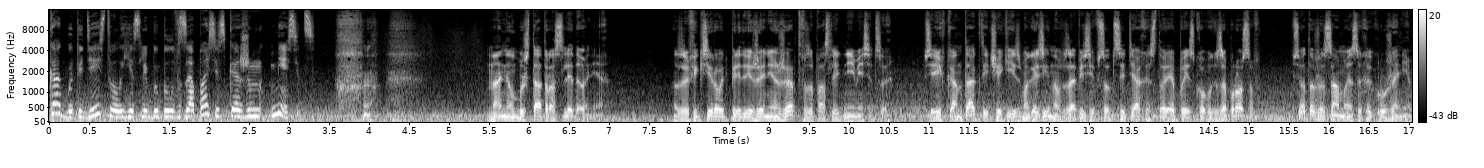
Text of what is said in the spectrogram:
Как бы ты действовал, если бы был в запасе, скажем, месяц? Нанял бы штат расследования. Зафиксировать передвижение жертв за последние месяцы. Все их контакты, чеки из магазинов, записи в соцсетях, история поисковых запросов. Все то же самое с их окружением.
